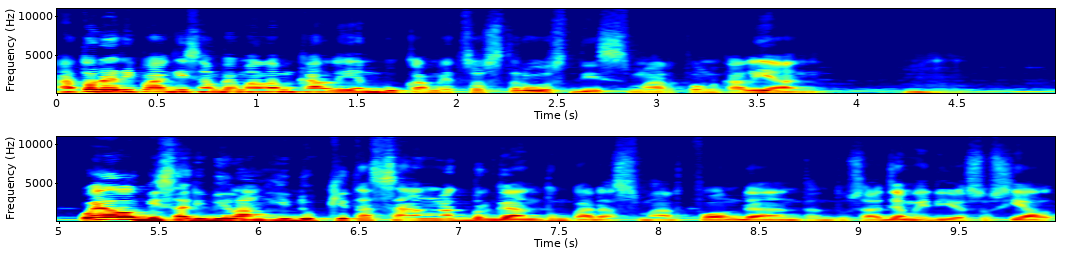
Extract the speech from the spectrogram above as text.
Atau dari pagi sampai malam kalian buka medsos terus di smartphone kalian? Hmm. Well, bisa dibilang hidup kita sangat bergantung pada smartphone dan tentu saja media sosial.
